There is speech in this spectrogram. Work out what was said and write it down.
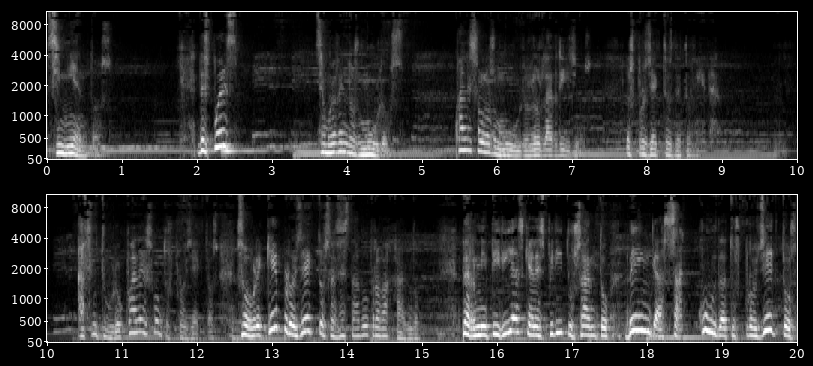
cimientos. Después, se mueven los muros. ¿Cuáles son los muros, los ladrillos, los proyectos de tu vida? A futuro, ¿cuáles son tus proyectos? ¿Sobre qué proyectos has estado trabajando? ¿Permitirías que el Espíritu Santo venga, sacuda tus proyectos,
